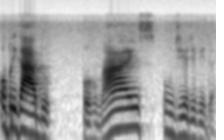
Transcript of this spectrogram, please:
obrigado por mais um dia de vida.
